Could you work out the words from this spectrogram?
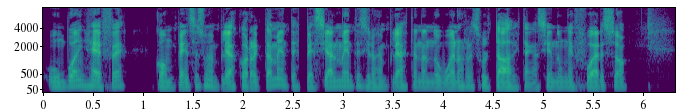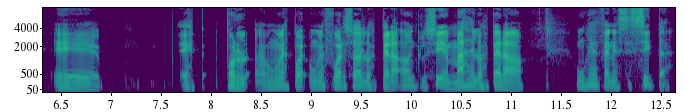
Un buen jefe compensa a sus empleados correctamente, especialmente si los empleados están dando buenos resultados y están haciendo un esfuerzo eh, por un, esfuerzo de lo esperado, inclusive más de lo esperado, un jefe necesita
